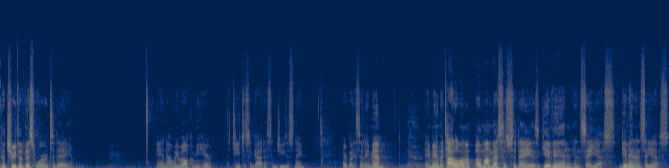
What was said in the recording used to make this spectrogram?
the truth of this word today. And uh, we welcome you here teach us and guide us in Jesus' name. Everybody said, Amen. Amen. The title of my message today is Give In and Say Yes. Give In and Say Yes.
